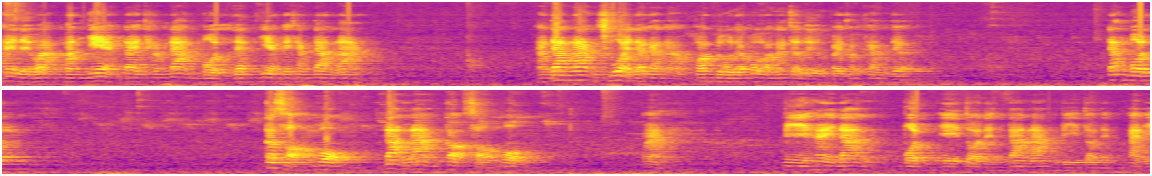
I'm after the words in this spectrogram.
ให้เลยว่ามันแยกได้ทั้งด้านบน และแยกได้ทั้งด้านล่างด้านล่างช่วยแล้วกันเอาพราะดูแล้วพวกเราน่าจะลืมไปค่อนข้างเยอะ ด้านบน ก็สองวง ด้านล่างก็สองวงมามีให้ด้าน บน A ตัวหนึ่งด้านล่าง B ตัวหนึ่งอะ A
